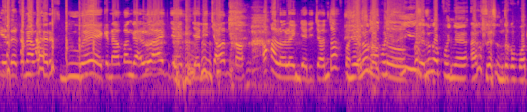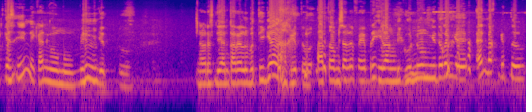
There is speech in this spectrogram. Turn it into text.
gitu? Kenapa harus gue? Kenapa nggak lu aja jadi contoh? Oh kalau lo yang jadi contoh, Iya podcast lu nggak punya, iya lu nggak punya akses untuk ke podcast ini kan ngumumin gitu. Harus di antara lu bertiga lah gitu. Atau misalnya Febri hilang di gunung gitu kan kayak enak gitu.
